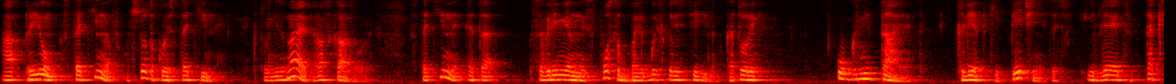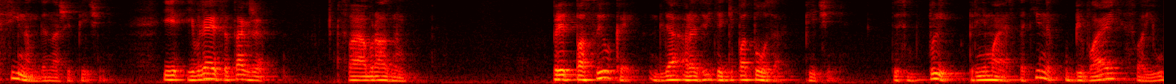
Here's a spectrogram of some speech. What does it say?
А прием статинов, вот что такое статины? Кто не знает, рассказываю. Статины – это современный способ борьбы с холестерином, который угнетает клетки печени, то есть является токсином для нашей печени. И является также своеобразным предпосылкой для развития гепатоза печени. То есть вы, принимая статины, убиваете свою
